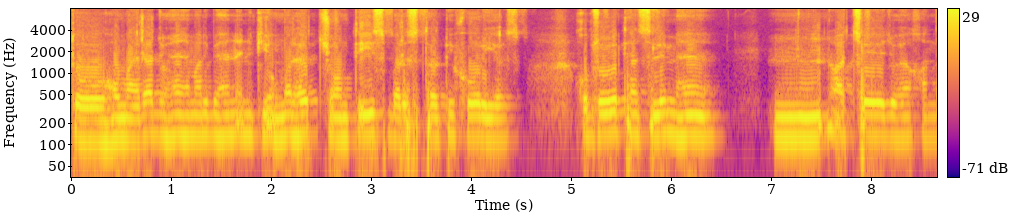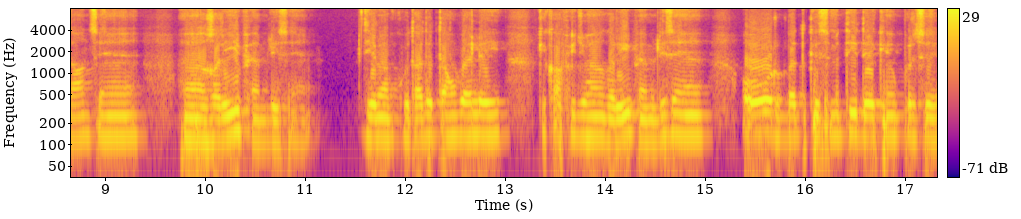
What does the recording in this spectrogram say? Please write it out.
तो हुमैरा जो है हमारी बहन इनकी उम्र है चौंतीस बरस थर्टी फोर ईयर्स खूबसूरत हैं स्लिम हैं हम्म, अच्छे जो है ख़ानदान से हैं गरीब फैमिली से हैं। ये मैं आपको बता देता हूँ पहले ही कि काफ़ी जो है गरीब फैमिली से हैं और बदकिस्मती देखें ऊपर से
